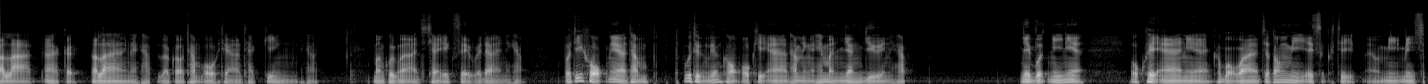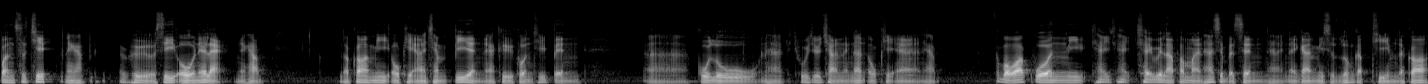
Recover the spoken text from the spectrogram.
ตลาดตารางนะครับ แล้วก็ทำ OKR tracking นะครับบางคนก็อาจจะใช้ Excel ก็ได้นะครับบทที่6เนี่ยทำพูดถึงเรื่องของ OKR ทำยังไงให้มันยั่งยืนครับ ในบทนี้เนี่ย OKR เนี่ยเขาบอกว่าจะต้องมี Executive มีมี Sponsorship นะครับก็คือ CEO นี่แหละนะครับ แล้วก็มี OKR Champion นะคือคนที่เป็น กูรูนะฮะผู้เชี่ยวชาญในด้าน OKR นะครับก็บอกว่าควรมีใช้ใช้ใช้เวลาประมาณ 50%นะในการมีส่วนร่วมกับทีม แล้วก็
